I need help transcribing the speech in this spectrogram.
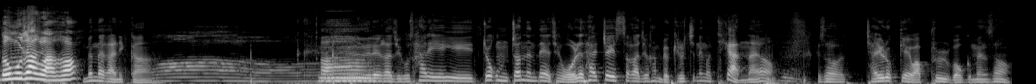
너무 자주 와서. 맨날 가니까. 와. 아. 그래가지고 살이 조금 쪘는데 제가 원래 살쪄 있어가지고 한 몇 킬로 찌는 건 티가 안 나요. 그래서 자유롭게 와플 먹으면서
